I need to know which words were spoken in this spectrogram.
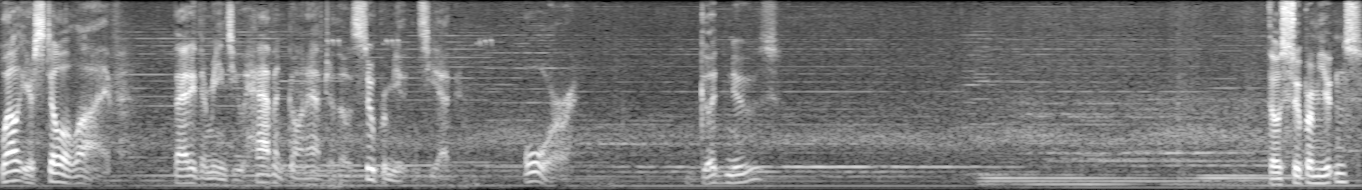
Well, you're still alive. That either means you haven't gone after those super mutants yet, or good news? Those super mutants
